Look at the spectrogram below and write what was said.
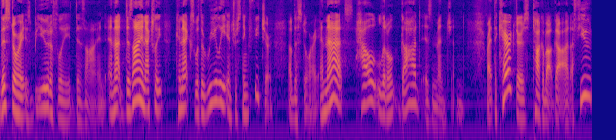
This story is beautifully designed, and that design actually connects with a really interesting feature of the story, and that's how little God is mentioned. Right? The characters talk about God a few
